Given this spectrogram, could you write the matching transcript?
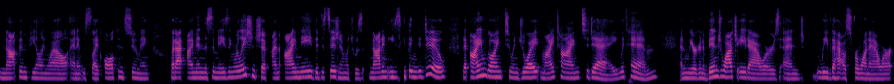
not been feeling well and it was like all consuming but I, am in this amazing relationship. And I made the decision, which was not an easy thing to do, that I am going to enjoy my time today with him. And we are going to binge watch eight hours and leave the house for one hour.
